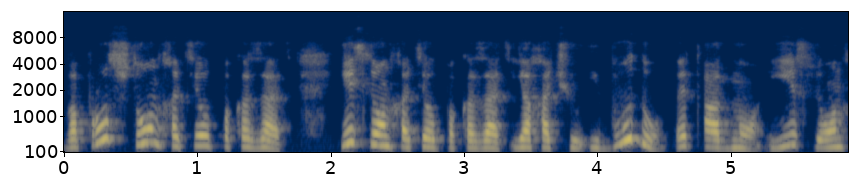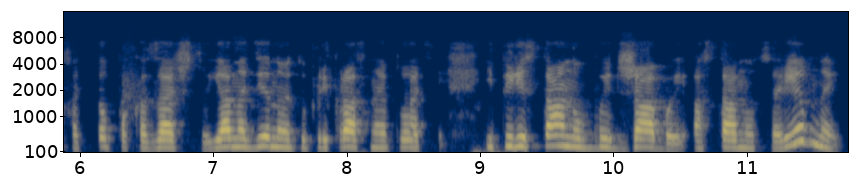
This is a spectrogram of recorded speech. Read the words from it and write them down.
Вопрос, что он хотел показать. Если он хотел показать «я хочу и буду», это одно. Если он хотел показать, что я надену это прекрасное платье и перестану быть жабой, а стану царевной,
